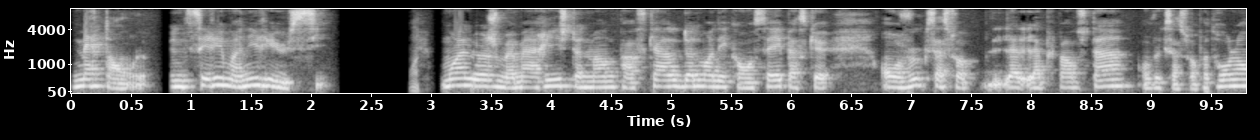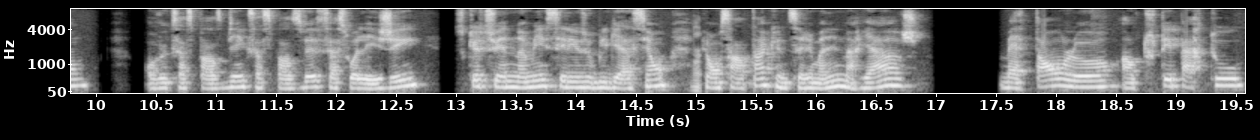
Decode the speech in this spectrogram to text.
mettons, une cérémonie réussie. Moi, là, je me marie, je te demande, Pascal, donne-moi des conseils parce que on veut que ça soit, la, plupart du temps, on veut que ça soit pas trop long, on veut que ça se passe bien, que ça se passe vite, que ça soit léger. Ce que tu viens de nommer, c'est les obligations. Puis on s'entend qu'une cérémonie de mariage, mettons, là, en tout et partout,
